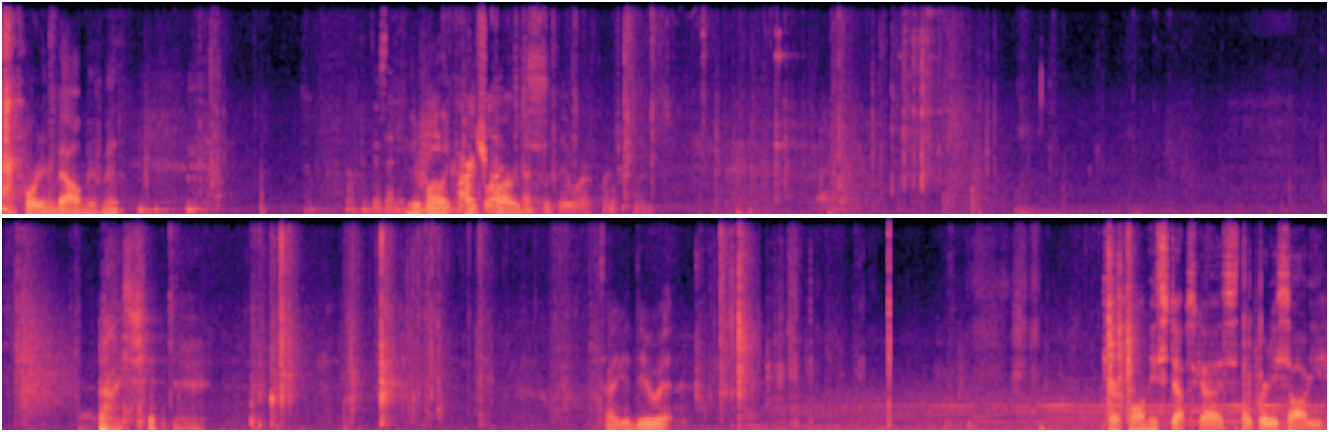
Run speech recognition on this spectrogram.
important bowel movement. I don't think there's any These are probably name like punch cards left. cards. That's what they were, punch cards. Oh shit. That's how you do it. Careful on these steps, guys. They're pretty soggy.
